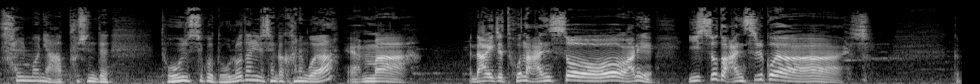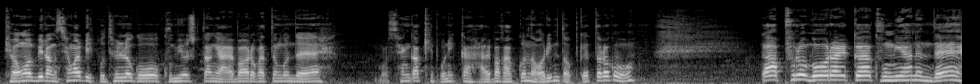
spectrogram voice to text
할머니 아프신데 돈 쓰고 놀러 다닐 생각하는 거야? 야, 엄마. 나 이제 돈 안 써. 아니, 있어도 안 쓸 거야. 그 병업이랑 생활비 보태려고 구미호 식당에 알바하러 갔던 건데, 뭐 생각해보니까 알바 갖고는 어림도 없겠더라고. 그 앞으로 뭘 할까 궁리하는데,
